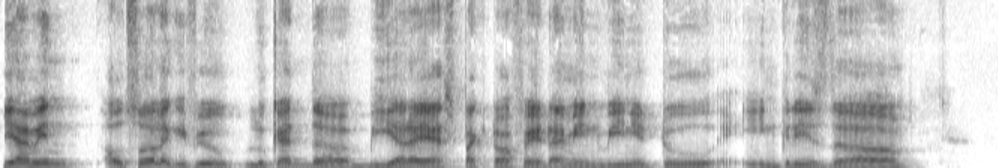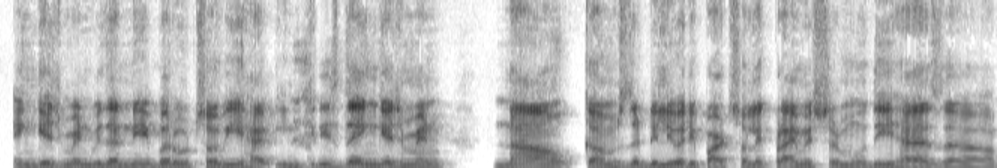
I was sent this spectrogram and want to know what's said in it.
Yeah, I mean, also like if you look at the BRI aspect of it, I mean, we need to increase the engagement with the neighborhood. So we have increased the engagement. Now comes the delivery part. So like Prime Minister Modi has uh,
